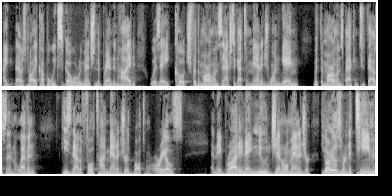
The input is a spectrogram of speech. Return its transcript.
I, that was probably a couple weeks ago where we mentioned that Brandon Hyde was a coach for the Marlins and actually got to manage one game with the Marlins back in 2011. He's now the full time manager of the Baltimore Orioles. And they brought in a new general manager. The Orioles were the team,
